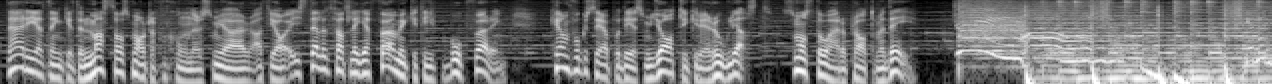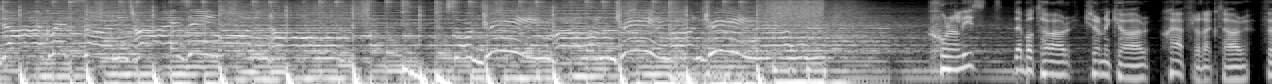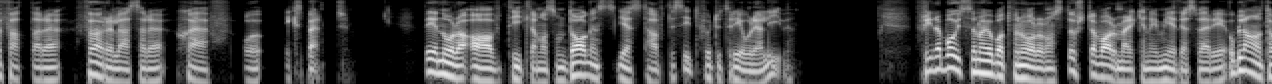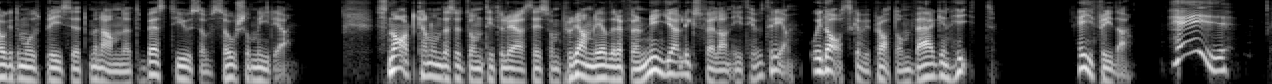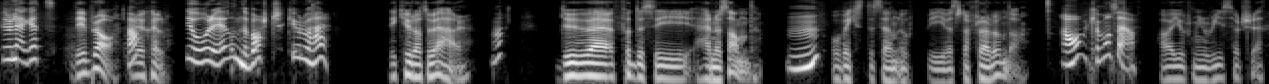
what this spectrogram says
Det här är helt enkelt en massa av smarta funktioner som gör att jag istället för att lägga för mycket tid på bokföring kan fokusera på det som jag tycker är roligast, som att stå här och prata med dig. Dream on. Journalist, debattör, krönikör, chefredaktör, författare, föreläsare, chef och expert. Det är några av titlarna som dagens gäst haft i sitt 43-åriga liv. Frida Boisen har jobbat för några av de största varumärkena i mediasverige och bland annat tagit emot priset med namnet Best Use of Social Media. Snart kan hon dessutom titulera sig som programledare för nya Lyxfällan i TV3 och idag ska vi prata om vägen hit. Hej Frida! Hej! Hur är läget? Det är bra, hur är det själv? Jo, det är underbart. Kul att vara här. Det är kul att du är här. Ja. Du eh, föddes i Härnösand Mm. och växte sen upp i Västra Frölunda. Ja, kan man säga. Har jag gjort min research rätt?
